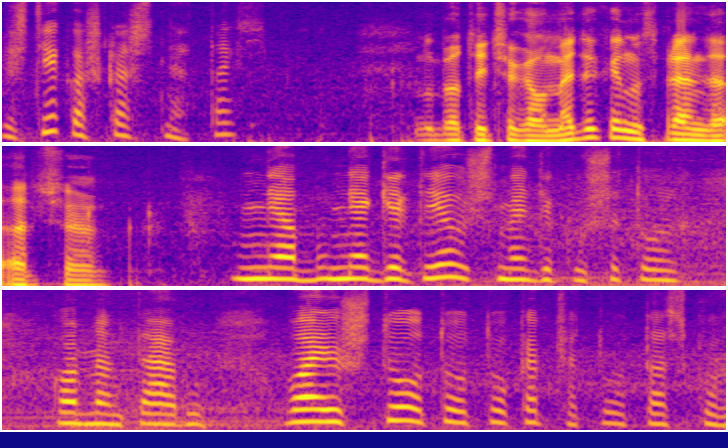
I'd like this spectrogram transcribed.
vis tiek kažkas netais. Nu, bet tai čia gal medikai nusprendė, ar čia... Ne, negirdėjau iš medikų šitų komentarų. Va iš to, to, to, kaip čia to, tas, kur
